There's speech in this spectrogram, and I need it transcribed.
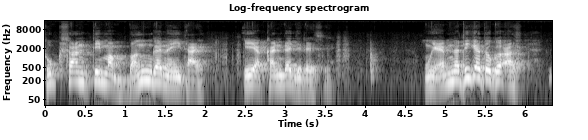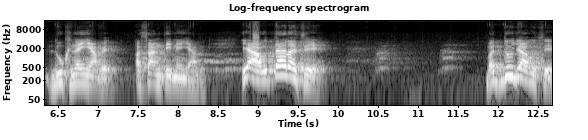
સુખ શાંતિમાં ભંગ નહીં થાય, એ અખંડ જ રહેશે. હું એમ નથી કહેતો કે દુઃખ નહીં આવે, અશાંતિ નહીં આવે. એ આવતા રહેશે. બધું જ આવશે.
